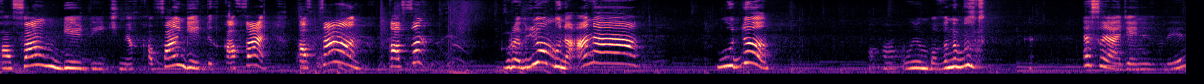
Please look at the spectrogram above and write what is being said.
Kafan girdi içime. Kafan girdi. Kafan. Kafan. Kafan. Vurabiliyor musun bunu? Ana. Vurdum. Aha oyun bug'ını buldum. Nasıl geleceğiniz buraya?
